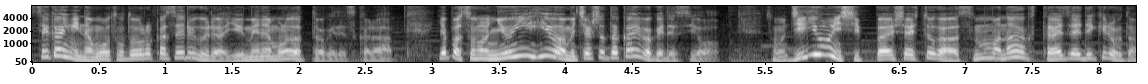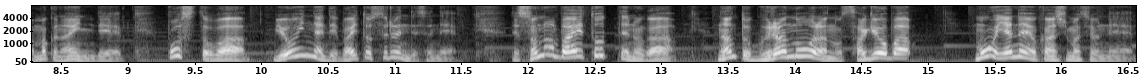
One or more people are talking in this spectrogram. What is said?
世界に名を轟かせるぐらい有名なものだったわけですから、やっぱその入院費用はめちゃくちゃ高いわけですよ。その事業に失敗した人がそのまま長く滞在できるほど甘くないんで、ポストは病院内でバイトするんですよね。で、そのバイトっていうのが、なんとグラノーラの作業場。もう嫌な予感しますよね。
